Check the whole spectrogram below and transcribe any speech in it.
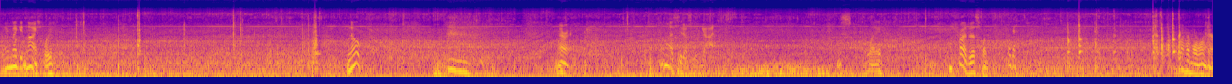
Let me make it nice for you. Nope. All right. Let's see what else we got. This Display. Let's try this one. Okay. I have more room here.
